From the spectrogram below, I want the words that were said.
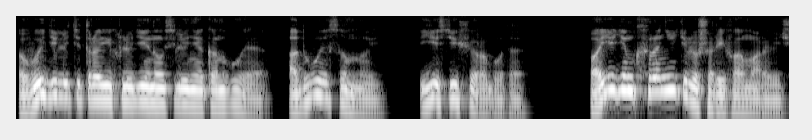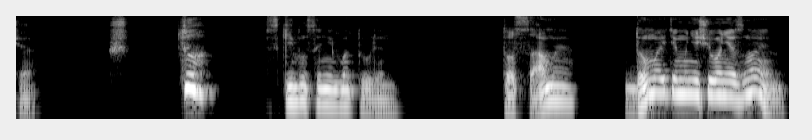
Выделите троих людей на усиление конвоя, а двое со мной. Есть еще работа. Поедем к хранителю шарифа Амаровича. Что? вскинулся Нигматулин. То самое. Думаете, мы ничего не знаем?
